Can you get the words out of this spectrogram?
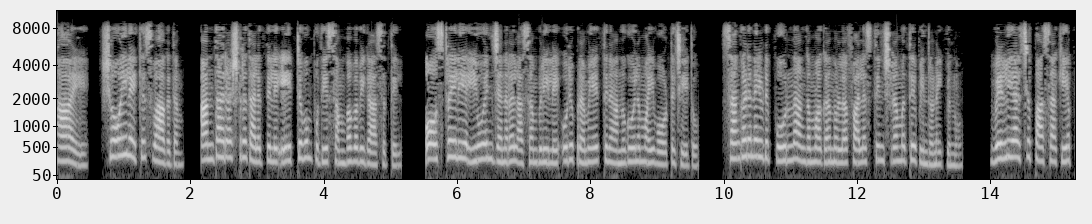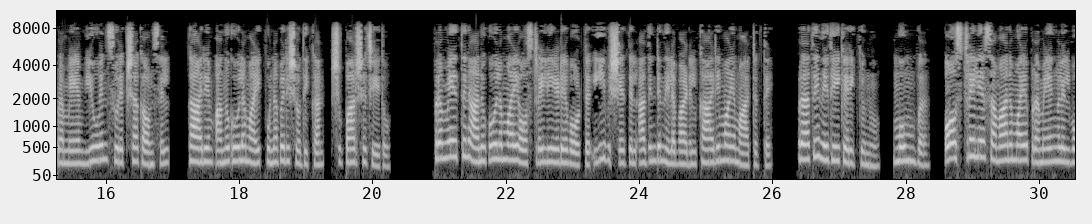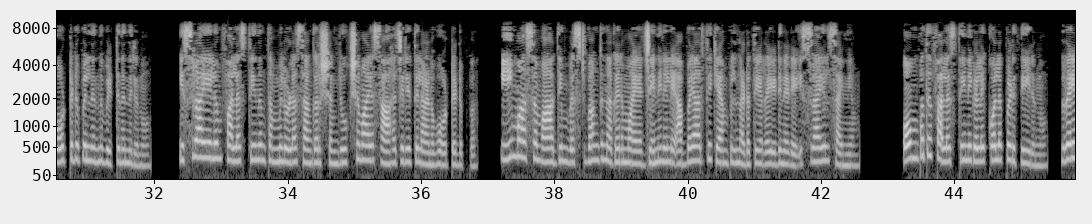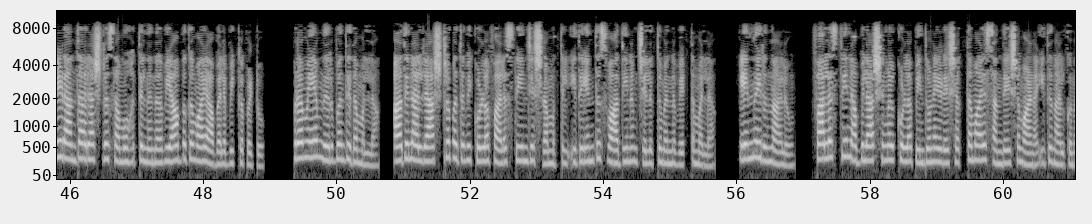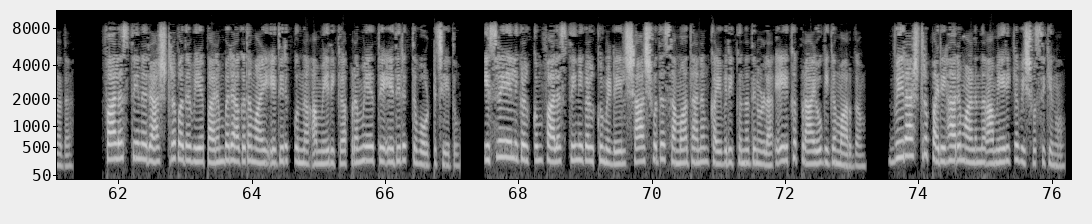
Hi ഷോയിലേക്ക് സ്വാഗതം. അന്താരാഷ്ട്ര തലത്തിലെ ഏറ്റവും പുതിയ സംഭവ വികാസത്തിൽ ഓസ്ട്രേലിയ യു എൻ ജനറൽ അസംബ്ലിയിലെ ഒരു പ്രമേയത്തിന് അനുകൂലമായി വോട്ട് ചെയ്തു. സംഘടനയുടെ പൂർണ അംഗമാകാനുള്ള ഫലസ്തീൻ ശ്രമത്തെ പിന്തുണയ്ക്കുന്നു. വെള്ളിയാഴ്ച പാസാക്കിയ പ്രമേയം യു എൻ സുരക്ഷാ കൌൺസിൽ കാര്യം അനുകൂലമായി പുനഃപരിശോധിക്കാൻ ശുപാർശ ചെയ്തു. പ്രമേയത്തിന് അനുകൂലമായ ഓസ്ട്രേലിയയുടെ വോട്ട് ഈ വിഷയത്തിൽ അതിന്റെ നിലപാടിൽ കാര്യമായ മാറ്റത്തെ പ്രതിനിധീകരിക്കുന്നു. മുമ്പ് ഓസ്ട്രേലിയ സമാനമായ പ്രമേയങ്ങളിൽ വോട്ടെടുപ്പിൽ നിന്ന് വിട്ടുനിന്നിരുന്നു. ഇസ്രായേലും ഫലസ്തീനും തമ്മിലുള്ള സംഘർഷം രൂക്ഷമായ സാഹചര്യത്തിലാണ് വോട്ടെടുപ്പ്. ഈ മാസം ആദ്യം വെസ്റ്റ് ബംഗ് നഗരമായ ജെനിനിലെ അഭയാർത്ഥി ക്യാമ്പിൽ നടത്തിയ റെയ്ഡിനിടെ ഇസ്രായേൽ സൈന്യം ഒമ്പത് ഫലസ്തീനികളെ കൊലപ്പെടുത്തിയിരുന്നു. റെയ്ഡ് അന്താരാഷ്ട്ര സമൂഹത്തിൽ നിന്ന് വ്യാപകമായി അപലപിക്കപ്പെട്ടു. പ്രമേയം നിർബന്ധിതമല്ല. അതിനാൽ രാഷ്ട്രപദവിക്കുള്ള ഫലസ്തീന്റെ ശ്രമത്തിൽ ഇത് എന്ത് സ്വാധീനം ചെലുത്തുമെന്ന് വ്യക്തമല്ല. എന്നിരുന്നാലും ഫലസ്തീൻ അഭിലാഷങ്ങൾക്കുള്ള പിന്തുണയുടെ ശക്തമായ സന്ദേശമാണ് ഇത് നൽകുന്നത്. ഫലസ്തീന് രാഷ്ട്രപദവിയെ പരമ്പരാഗതമായി എതിർക്കുന്ന അമേരിക്ക പ്രമേയത്തെ എതിർത്ത് വോട്ട് ചെയ്തു. ഇസ്രയേലികൾക്കും ഫലസ്തീനികൾക്കുമിടയിൽ ശാശ്വത സമാധാനം കൈവരിക്കുന്നതിനുള്ള ഏക പ്രായോഗിക മാർഗം. ദ്വിരാഷ്ട്ര പരിഹാരമാണെന്ന് അമേരിക്ക വിശ്വസിക്കുന്നു.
